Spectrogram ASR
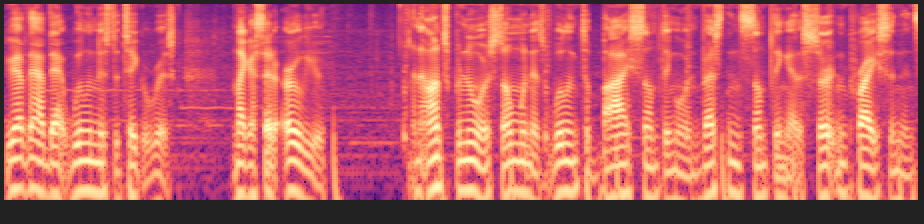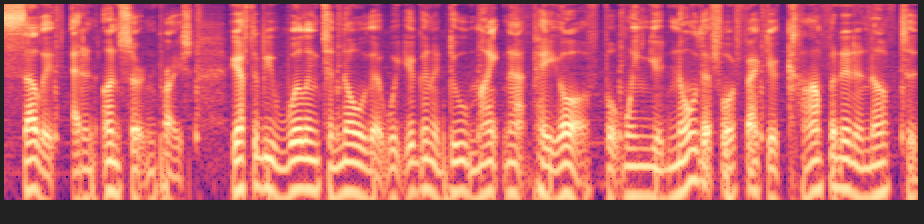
you have to have that willingness to take a risk. Like i said earlier an entrepreneur is someone that's willing to buy something or invest in something at a certain price and then sell it at an uncertain price. You have to be willing to know that what you're going to do might not pay off. But when you know that for a fact you're confident enough to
